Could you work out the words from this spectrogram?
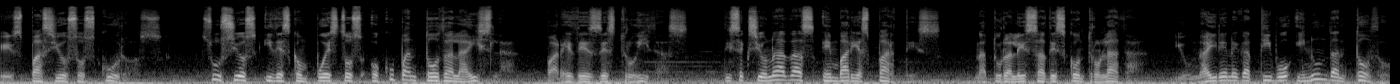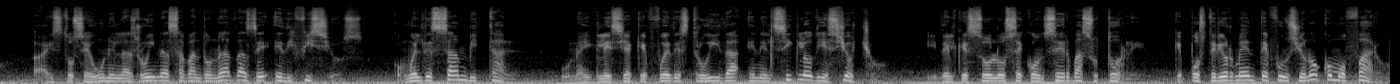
Espacios oscuros, sucios y descompuestos ocupan toda la isla. Paredes destruidas, diseccionadas en varias partes, naturaleza descontrolada y un aire negativo inundan todo. A esto se unen las ruinas abandonadas de edificios, como el de San Vital, una iglesia que fue destruida en el siglo XVIII y del que solo se conserva su torre, que posteriormente funcionó como faro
